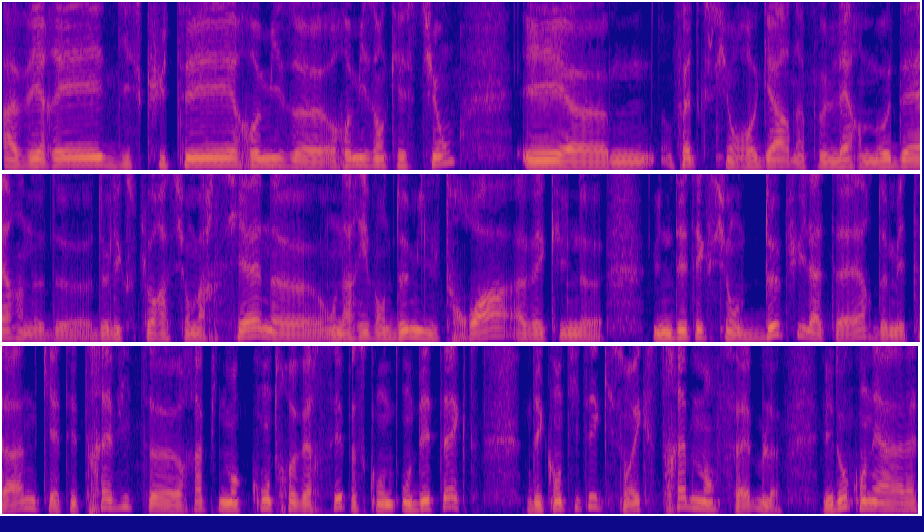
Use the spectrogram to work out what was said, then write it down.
avérées, discutées, remises, euh, remises en question. Et en fait, si on regarde un peu l'ère moderne de, de l'exploration martienne, on arrive en 2003 avec une, une détection depuis la Terre de méthane qui a été très vite rapidement controversée parce qu'on détecte des quantités qui sont extrêmement faibles. Et donc on est à la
